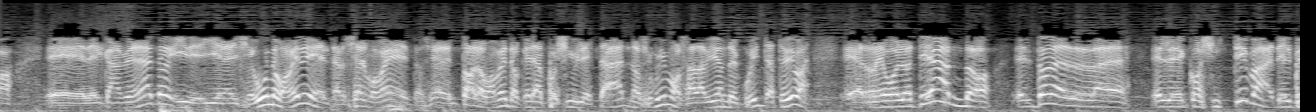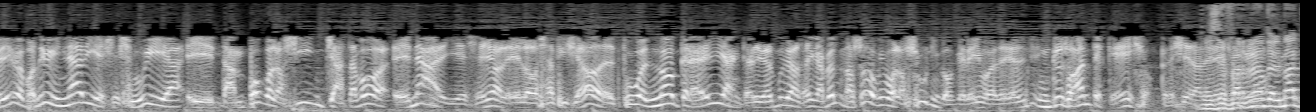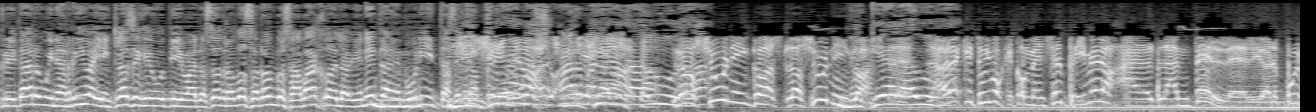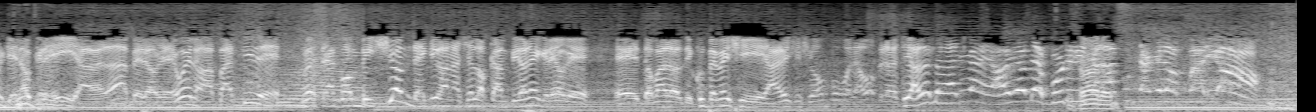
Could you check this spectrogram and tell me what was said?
eh, del campeonato y, en el segundo momento y en el tercer momento, o sea, en todos los momentos que era posible estar, nos subimos al avión de Purita, estuvimos eh, revoloteando el, todo el, eh, el ecosistema del periodismo deportivo y nadie se subía, y tampoco los hinchas, tampoco eh, nadie, señor. Eh, los aficionados del fútbol no creían que Liverpool iba a ser campeón. Nosotros fuimos los únicos que creímos, incluso antes que ellos creyeran. Dice eso, Fernando ¿no? el macro y Darwin arriba y en clase ejecutiva. Los otros dos orongos abajo de la avioneta de Muritas. El campeón lista. duda. Los únicos, los únicos. Me queda la duda. La verdad es que tuvimos que convencer primero al plantel de Liverpool que no creía, ¿verdad? Pero que bueno, a partir de nuestra convicción de que iban a ser los campeones, creo que eh, tomaron, discúlpeme si a veces llevó un poco la voz, pero estoy hablando de la liga de avión de Purita, Claro. la puta que los parió.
